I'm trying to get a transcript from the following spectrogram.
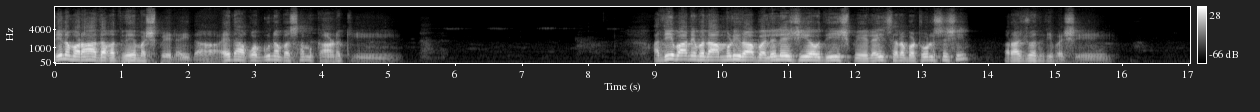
دینه مراد هغه دوی مشپې لیدا اېدا غوګونه بس هم کان کی ادی باندې بدا مړی را بللې شي او دیش په لای سره بټول شي را ژوند دی بشي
